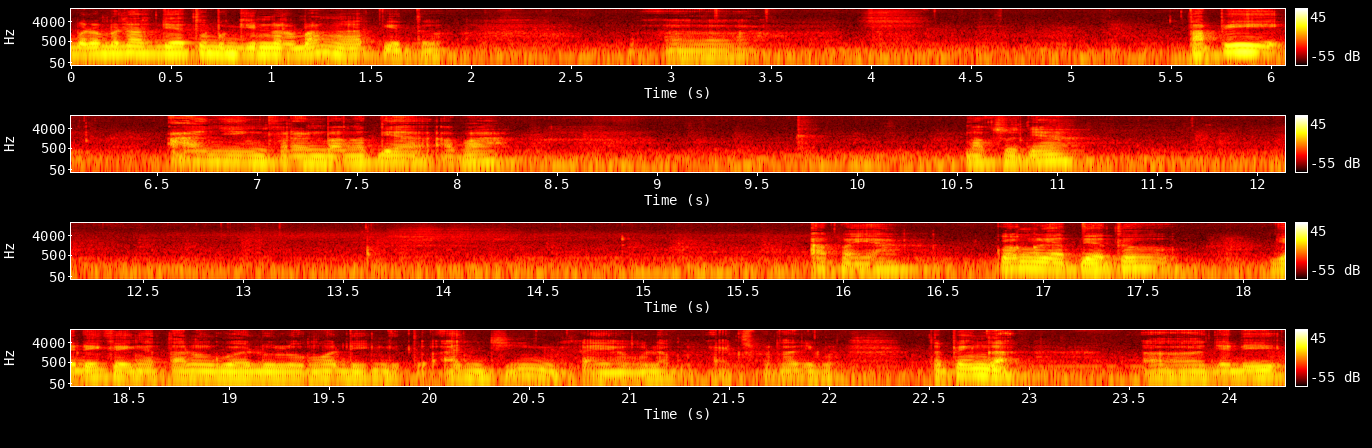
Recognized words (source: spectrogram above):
benar-benar dia tuh beginner banget gitu. Uh, tapi anjing keren banget dia apa maksudnya apa ya gue ngelihat dia tuh jadi keingetan gue dulu ngoding gitu. Anjing kayak udah expert aja gue tapi enggak uh, jadi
